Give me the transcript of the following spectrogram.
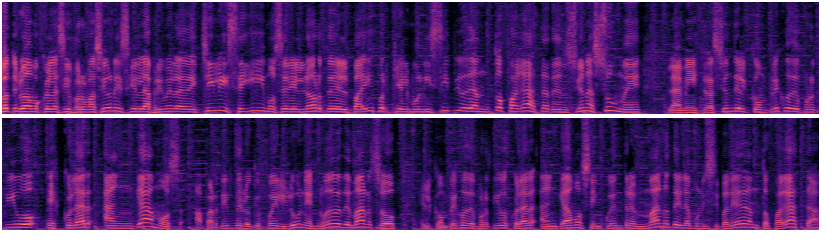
Continuamos con las informaciones en la primera de Chile y seguimos en el norte del país porque el municipio de Antofagasta, atención, asume la administración del complejo deportivo escolar Angamos. A partir de lo que fue el lunes 9 de marzo, el complejo deportivo escolar Angamos se encuentra en manos de la municipalidad de Antofagasta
